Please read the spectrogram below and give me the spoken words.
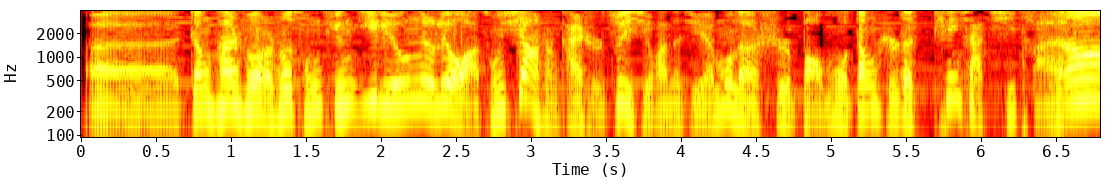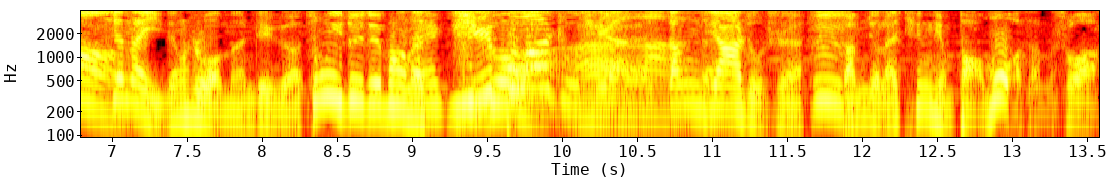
呃，张潘说了，说从听一零六六啊，从相声开始，最喜欢的节目呢是宝木当时的《天下奇谈》，哦现在已经是我们这个综艺对对碰的直播主持人了哎当家主持人。嗯咱们就来听听宝木怎么说。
